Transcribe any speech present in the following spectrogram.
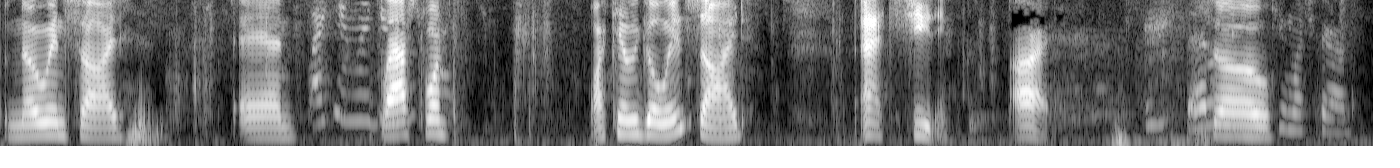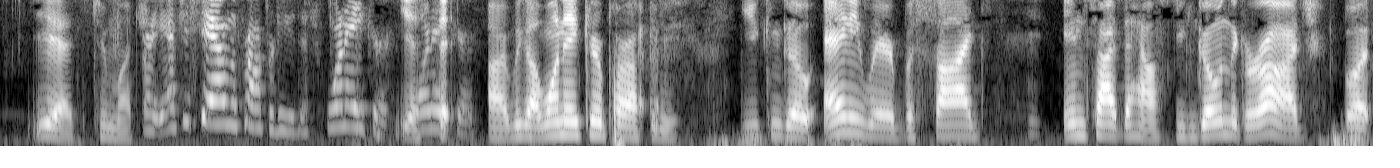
but no inside. And Why can't we get last one. Why can't we go inside? That's cheating. All right. That'll So- be Too much ground. Yeah, too much. All right, you have to stay on the property. That's one acre. Yes. one acre. all right, we got one acre property. You can go anywhere besides inside the house. You can go in the garage, but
